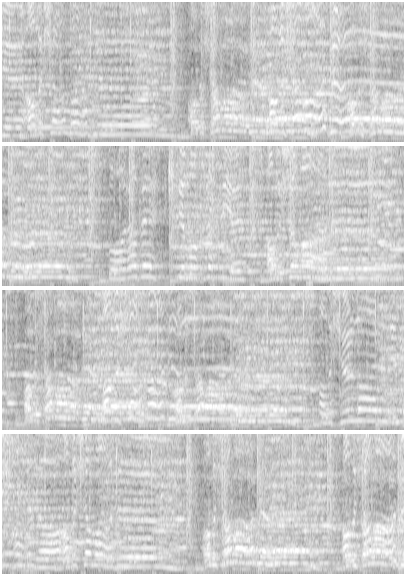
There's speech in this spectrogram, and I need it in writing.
diye alışamadım. Alışamadım. Alışamadım. Alışamadım. Bu arabesk demokrasiye alışamadım. Alışamadım. Alışamadım. Alışamadım. Alışırlar alışamadım Alışamadım Alışamadım.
